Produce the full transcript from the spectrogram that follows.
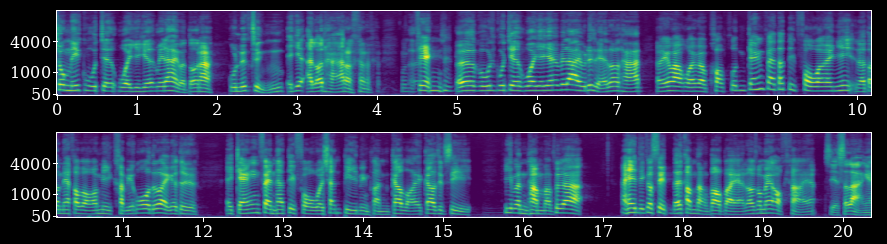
ช่วงนี้กูเจออวยเยอะๆไม่ได้ว่ะต้นอะกูนึกถึงไอ้เหี้ยไอรอนฮาร์ดมันเก่งเออกูกูเจออวยเยอะๆไม่ได้กูนึกถึงไอรอนฮาร์ดอะไรว่าไว้แบบขอบคุณแก๊งแฟนตาติกโฟอะไรอย่างนี้ แล้วตอนนี้เขาบอกว่ามีคามิโอด้วยก็คือไอ้แก๊งแฟนตาติกโฟเวอร์ชันปี 1994 ที่มันทำมาเพื่อ ให้ลิขสิทธิ์ได้ทำหนังต่อไปอะแล้วก็ไม่ออกฉายอะเสียสละไง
